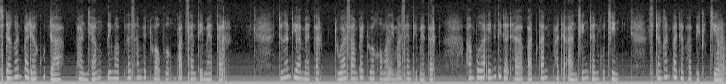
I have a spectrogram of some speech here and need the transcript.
Sedangkan pada kuda panjang 15 sampai 24 cm dengan diameter 2-2,5 cm. Ampula ini tidak didapatkan pada anjing dan kucing, sedangkan pada babi kecil.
